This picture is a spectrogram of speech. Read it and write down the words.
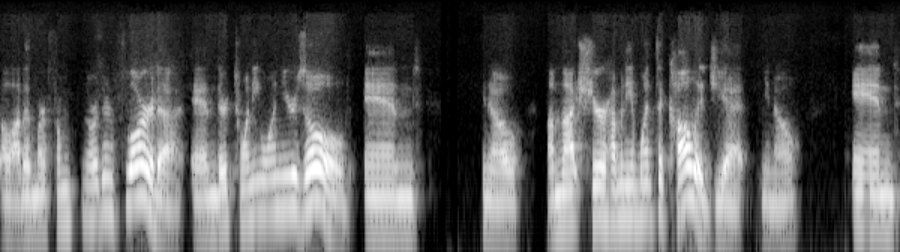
a lot of them are from northern Florida and they're 21 years old. And, you know, I'm not sure how many of them went to college yet, you know. And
